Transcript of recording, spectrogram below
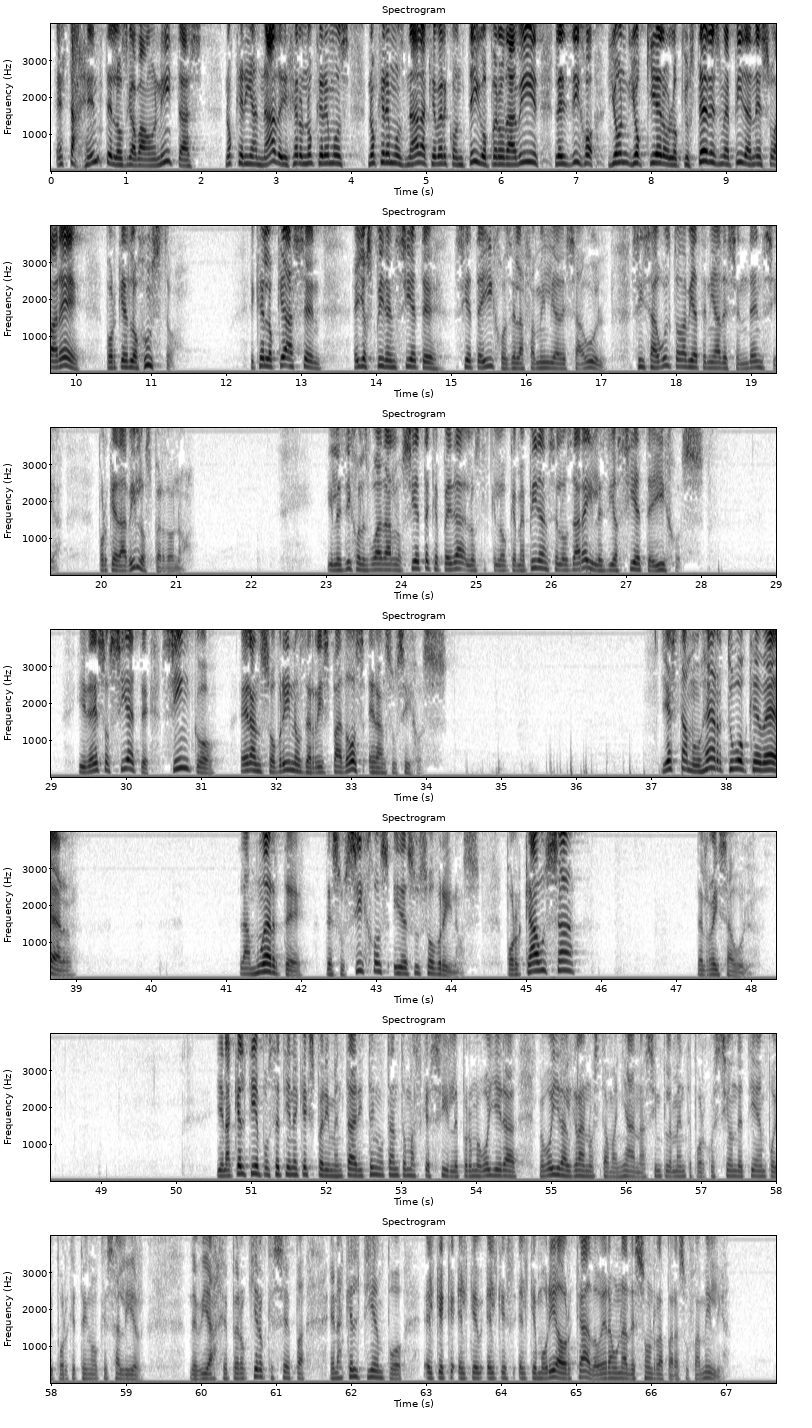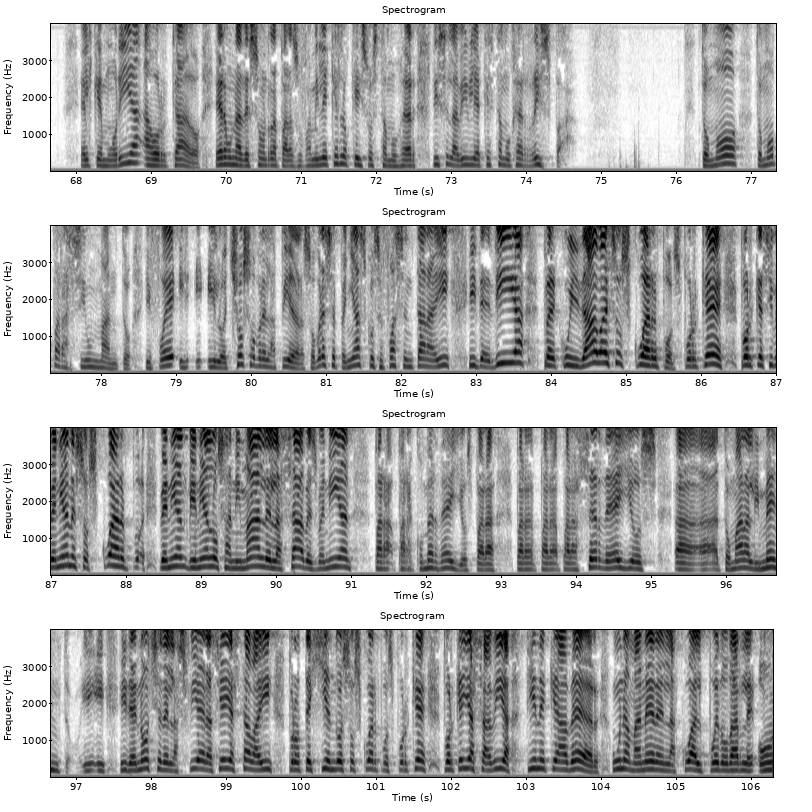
esta gente, los gabaonitas, no querían nada dijeron, no queremos, no queremos nada que ver contigo. Pero David les dijo, yo, yo quiero lo que ustedes me pidan, eso haré, porque es lo justo. ¿Y qué es lo que hacen? Ellos piden siete, siete hijos de la familia de Saúl. Si Saúl todavía tenía descendencia, porque David los perdonó. Y les dijo, les voy a dar los siete que, pida, lo que me pidan se los daré y les dio siete hijos. Y de esos siete, cinco eran sobrinos de Rispa, dos eran sus hijos. Y esta mujer tuvo que ver la muerte de sus hijos y de sus sobrinos por causa del rey Saúl. Y en aquel tiempo usted tiene que experimentar, y tengo tanto más que decirle, pero me voy a ir, me voy a ir al grano esta mañana, simplemente por cuestión de tiempo y porque tengo que salir de viaje, pero quiero que sepa, en aquel tiempo el que, el que, el que, el que moría ahorcado era una deshonra para su familia. El que moría ahorcado era una deshonra para su familia. ¿Qué es lo que hizo esta mujer? Dice la Biblia que esta mujer rispa tomó, tomó para sí un manto y fue y, lo echó sobre la piedra, sobre ese peñasco, se fue a sentar ahí y de día cuidaba esos cuerpos. ¿Por qué? Porque si venían esos cuerpos, venían, venían los animales, las aves, venían para, para comer de ellos, para, para, para, para hacer de ellos, a tomar alimento. Y, y, de noche de las fieras, y ella estaba ahí protegiendo esos cuerpos. ¿Por qué? Porque ella sabía, tiene que haber una manera en la cual puedo darle honra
